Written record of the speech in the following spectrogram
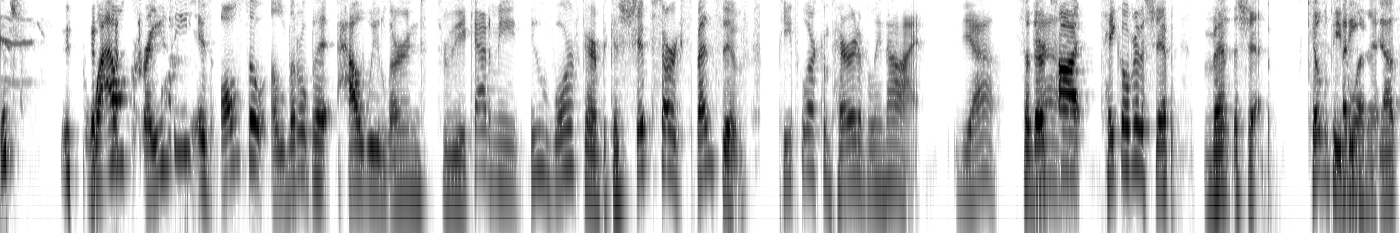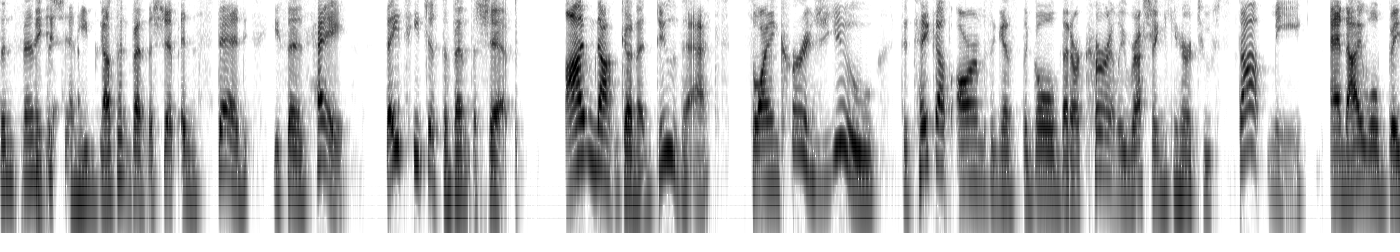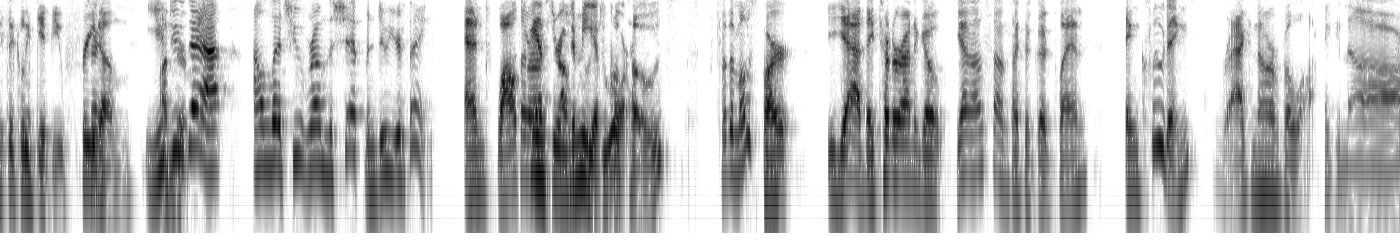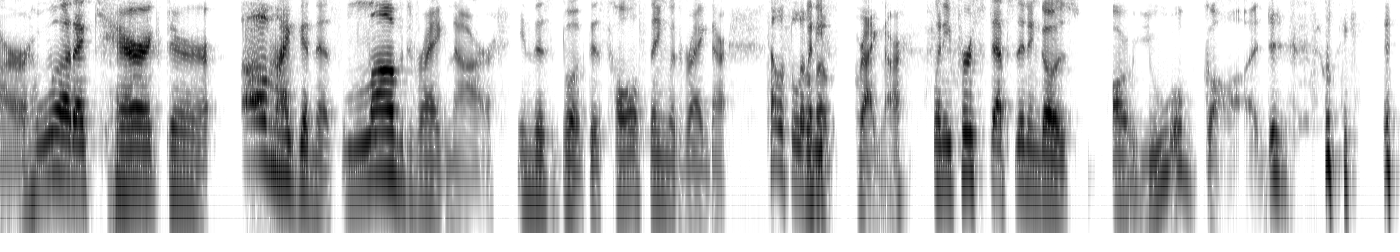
Which, while crazy, is also a little bit how we learned through the academy new warfare because ships are expensive. People are comparatively not. Yeah, So they're Yeah. taught take over the ship, vent the ship, kill the but people he in it, doesn't vent take the it, ship. and he doesn't vent the ship. Instead, he says, "Hey, they teach us to vent the ship. I'm not gonna do that. So I encourage you to take up arms against the gold that are currently rushing here to stop me, and I will basically give you freedom. you under do me." that, I'll let you run the ship and do your thing. And while they're Answering to me, of course. oppose, for the most part, yeah, they turn around and go, "Yeah, that sounds like a good plan," including Ragnar Valois. Ragnar, what a character. Oh my goodness. Loved Ragnar in this book, this whole thing with Ragnar. Tell us a little When he about Ragnar. When he first steps in and goes, Are you a god? like,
